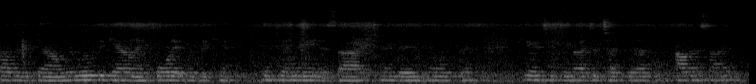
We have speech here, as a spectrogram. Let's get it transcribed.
out of the gown. Remove the gown and fold it with the contaminated side turned in, and with the care taken not to touch the outer side.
